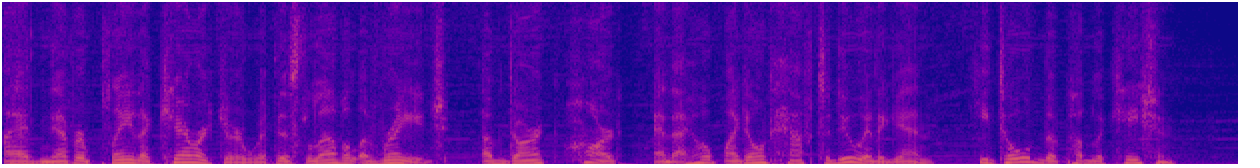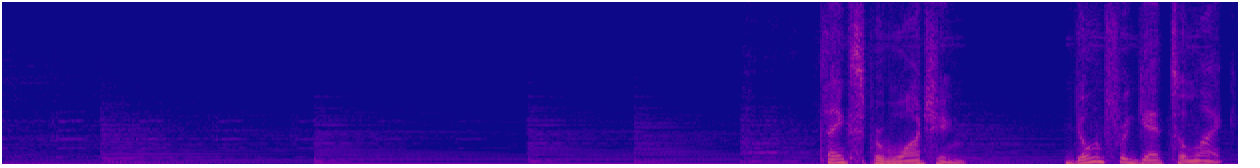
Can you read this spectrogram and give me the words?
I had never played a character with this level of rage, of dark heart, and I hope I don't have to do it again, he told the publication. Thanks for watching. Don't forget to like,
